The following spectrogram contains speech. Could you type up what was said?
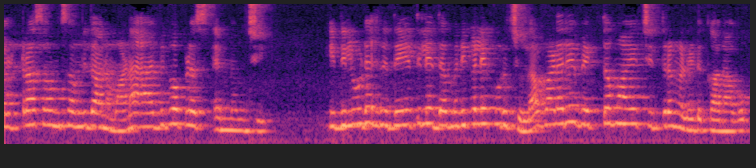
അൾട്രാസൗണ്ട് സംവിധാനമാണ് Avvigo plus M M G ഇതിലൂടെ ഹൃദയത്തിലെ ധമനികളെ കുറിച്ചുള്ള വളരെ വ്യക്തമായ ചിത്രങ്ങൾ എടുക്കാനാകും.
